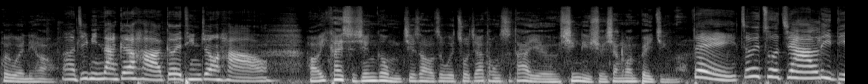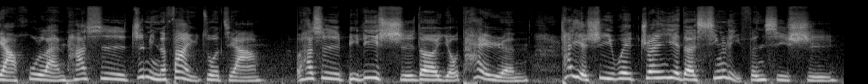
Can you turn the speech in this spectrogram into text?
慧文你好，啊，金明大哥好，各位听众好。好，一开始先跟我们介绍这位作家，同时他也有心理学相关背景了。对，这位作家莉迪亚·护兰，他是知名的法语作家，他是比利时的犹太人，他也是一位专业的心理分析师，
